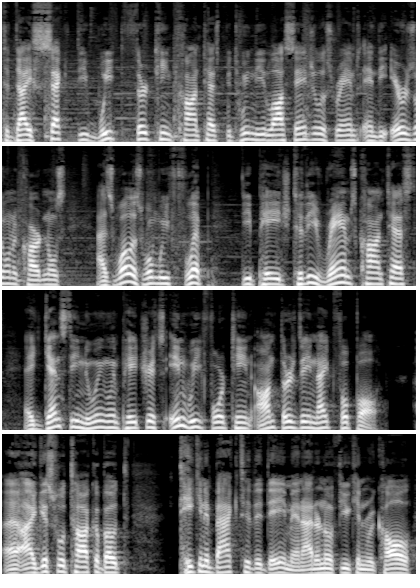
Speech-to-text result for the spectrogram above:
to dissect the Week 13 contest between the Los Angeles Rams and the Arizona Cardinals, as well as when we flip the page to the Rams contest against the New England Patriots in Week 14 on Thursday Night Football. Uh, I guess we'll talk about taking it back to the day, man. I don't know if you can recall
